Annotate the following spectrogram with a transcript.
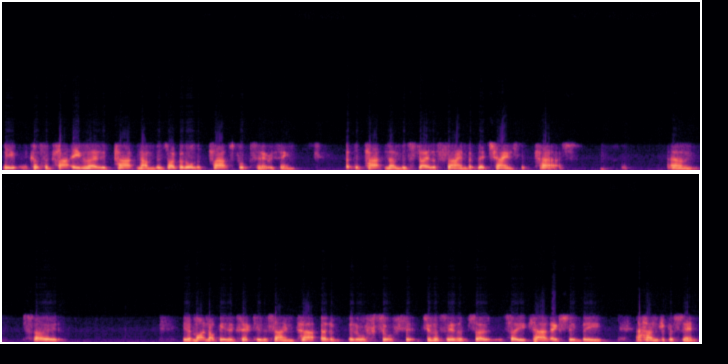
because the part, even though the part numbers, I've got all the parts books and everything, but the part numbers stay the same, but they change the part. Um, so you know, it might not be exactly the same part, but it, it'll still fit. Do you know what I'm saying? So, so you can't actually be hundred percent.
